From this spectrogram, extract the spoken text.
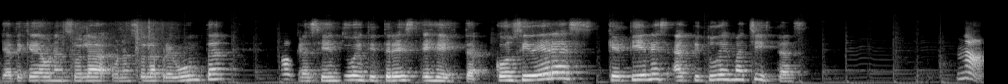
Ya te queda una sola, una sola pregunta. La 123 es esta. ¿Consideras que tienes actitudes machistas? No,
